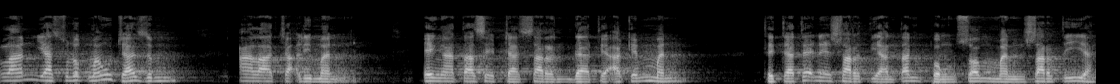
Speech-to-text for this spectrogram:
lan yasluk mau jazm. Ala cakliman ing atase dasar ndadekake man. Didadekne syartiantan bangsa man syartiyah.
